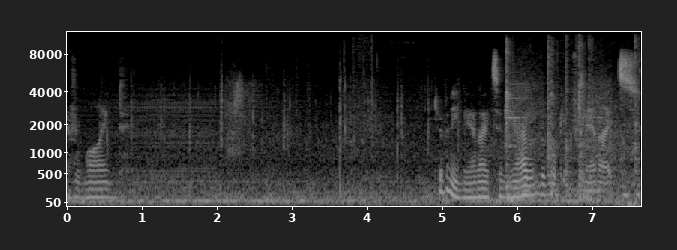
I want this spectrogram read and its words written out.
Never mind. You have any nanites in here? I haven't been looking for nanites.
